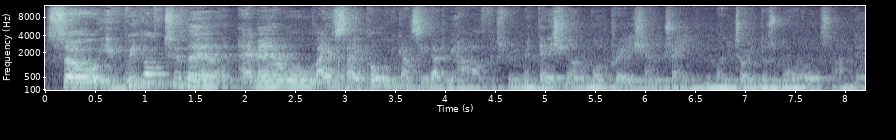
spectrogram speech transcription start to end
So if we go to the ML lifecycle, we can see that we have experimentation, model creation, training, monitoring those models, and the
